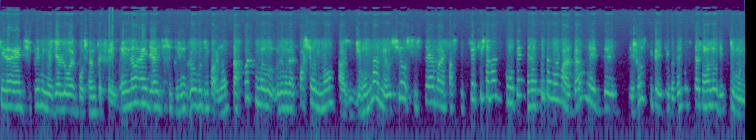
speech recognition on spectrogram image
si l'indiscipline, nous disons law enforcement peut faire. Et non, indiscipline, je vous dis pas non. Par contre, nous ne pas seulement à du monde là, mais aussi au système, à l'infrastructure, tout ça va compter. Il y a tout un amalgame des des choses qui peuvent être une. Tout le monde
